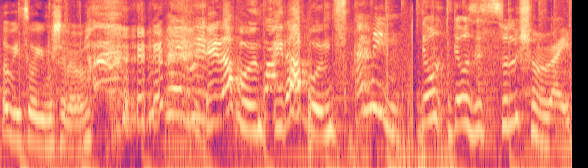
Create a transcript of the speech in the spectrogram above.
don't be so emotional wait. it happens Why? it happens I mean, there was, there was a solution, right?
